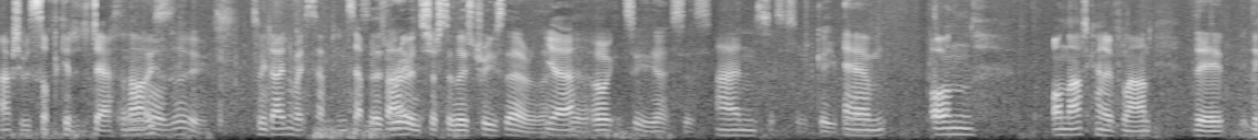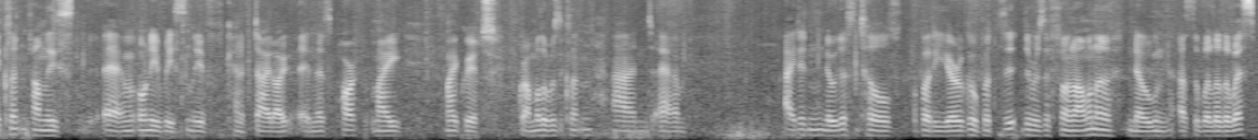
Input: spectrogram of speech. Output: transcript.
actually was suffocated to death in the oh house. no! So he died in about So 1775. there's ruins just in those trees there. Are there? Yeah. Oh, I can see. Yes, it's, And it's a sort of gable. um, on on that kind of land, the the Clinton families um, only recently have kind of died out in this part. But my my great grandmother was a Clinton, and um, I didn't know this until about a year ago. But th- there was a phenomena known as the Will o' the Wisp,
